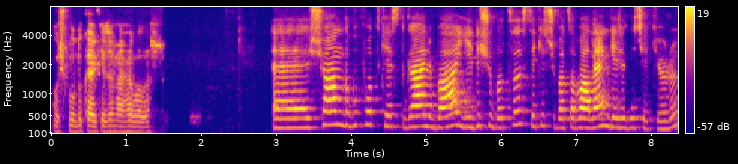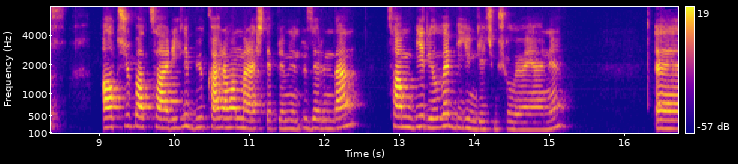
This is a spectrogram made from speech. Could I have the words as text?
Hoş bulduk, herkese merhabalar. Ee, şu anda bu podcast galiba 7 Şubat'ı 8 Şubat'a bağlayan gecede çekiyoruz. 6 Şubat tarihli Büyük Kahramanmaraş depreminin üzerinden tam bir yıl ve bir gün geçmiş oluyor yani. Ee,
